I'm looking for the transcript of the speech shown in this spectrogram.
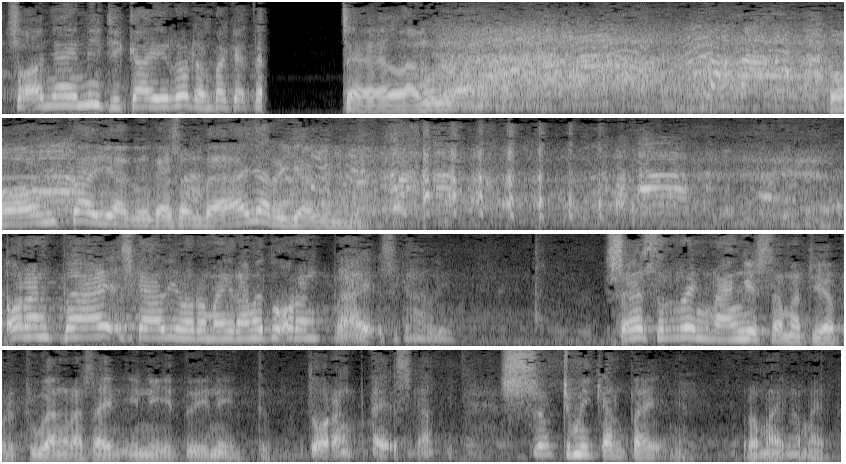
soalnya ini di Kairo dan pakai celang bongko ya aku gak bayar ya orang baik sekali Romai Rama itu orang baik sekali saya sering nangis sama dia berdua ngerasain ini itu ini itu itu orang baik sekali. Sedemikian baiknya. Ramai-ramai itu.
